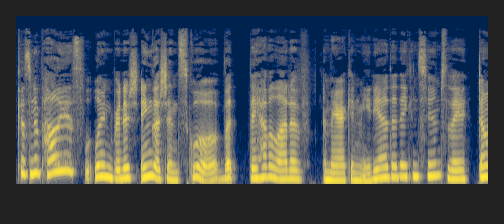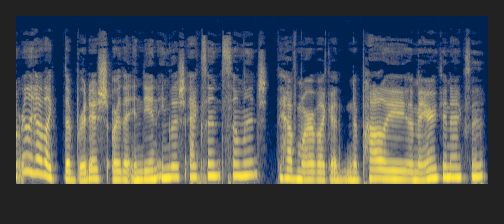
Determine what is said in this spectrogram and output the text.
Because Nepalis learn British English in school, but they have a lot of American media that they consume. So they don't really have like the British or the Indian English accents so much. They have more of like a Nepali American accent,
